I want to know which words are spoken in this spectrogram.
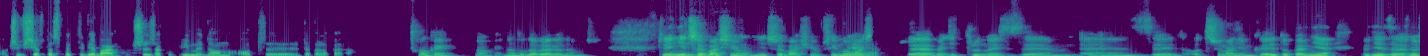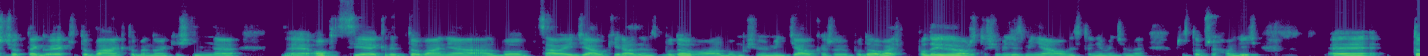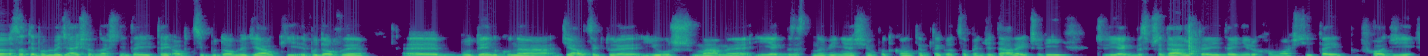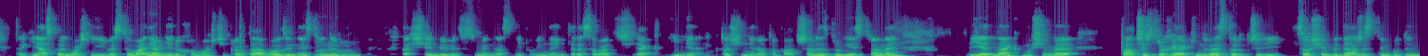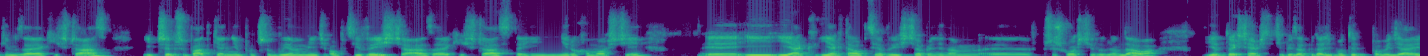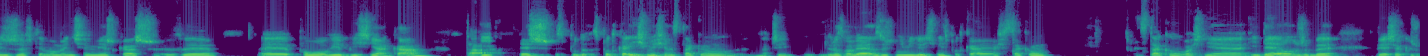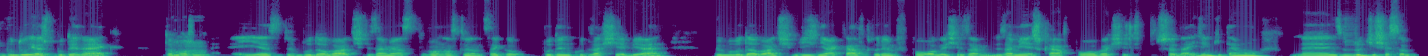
Oczywiście w perspektywie banku, czy zakupimy dom od dewelopera. Okej, okay, okay, no to dobra wiadomość. Czyli nie trzeba się, nie trzeba się przejmować, nie. że będzie trudność z, e, z otrzymaniem kredytu. Pewnie, pewnie w zależności od tego, jaki to bank, to będą jakieś inne e, opcje kredytowania albo całej działki razem z budową, albo musimy mieć działkę, żeby budować. Podejrzewam, że to się będzie zmieniało, więc to nie będziemy przez to przechodzić. E, to, co Ty powiedziałeś odnośnie tej, tej opcji budowy działki, budowy budynku na działce, które już mamy i jakby zastanowienia się pod kątem tego, co będzie dalej, czyli, czyli jakby sprzedaży tej, tej nieruchomości, tutaj wchodzi taki aspekt właśnie inwestowania w nieruchomości, prawda? Bo z jednej strony mm. dla siebie, więc w sumie nas nie powinno interesować, jak inny, ktoś inny na to patrzy, ale z drugiej strony jednak musimy patrzeć trochę jak inwestor, czyli co się wydarzy z tym budynkiem za jakiś czas i czy przypadkiem nie potrzebujemy mieć opcji wyjścia za jakiś czas z tej nieruchomości y, i jak, jak ta opcja wyjścia będzie nam y, w przyszłości wyglądała. Ja tutaj chciałem się Ciebie zapytać, bo Ty powiedziałeś, że w tym momencie mieszkasz w y, połowie bliźniaka. Tak. I też spotkaliśmy się z taką, znaczy rozmawiając z różnymi ludźmi, spotkałem się z taką, z taką właśnie ideą, żeby, wiesz, jak już budujesz budynek, to może mhm. lepiej jest wybudować zamiast wolno stojącego budynku dla siebie, wybudować bliźniaka, w którym w połowie się zamieszka, a w połowę się sprzeda i dzięki temu e, zwróci się sobie,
